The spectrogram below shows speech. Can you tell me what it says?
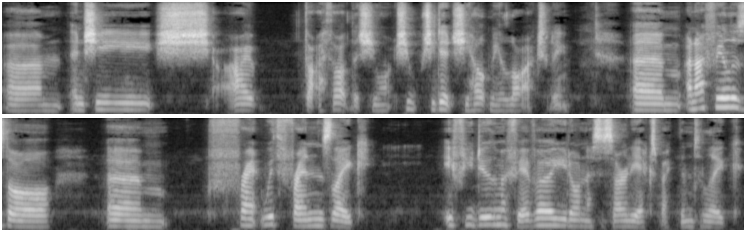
um, and she, she I thought I thought that she she she did she helped me a lot actually, um, and I feel as though, um, friend with friends like, if you do them a favor, you don't necessarily expect them to like.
